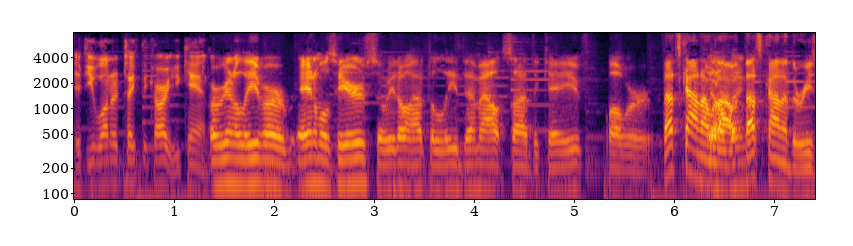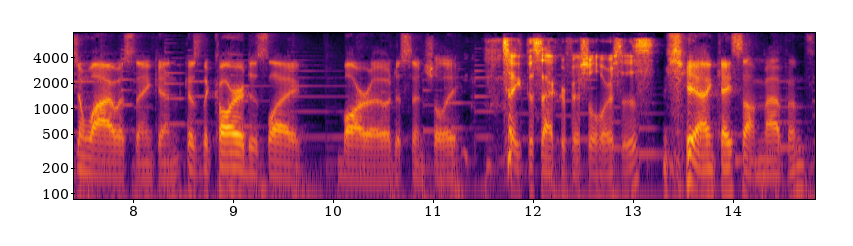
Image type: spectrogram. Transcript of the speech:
If you want to take the cart, you can. Are we gonna leave our animals here so we don't have to leave them outside the cave while we're? That's kind of what I. That's kind of the reason why I was thinking because the cart is like borrowed essentially. Take the sacrificial horses. yeah, in case something happens.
